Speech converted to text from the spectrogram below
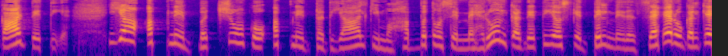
کاٹ دیتی ہے۔ یا اپنے بچوں کو اپنے ددیال کی محبتوں سے محروم کر دیتی ہے، اس کے دل میں زہر اگل کے،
